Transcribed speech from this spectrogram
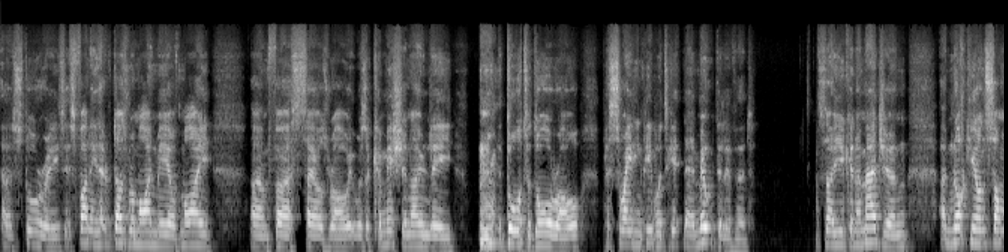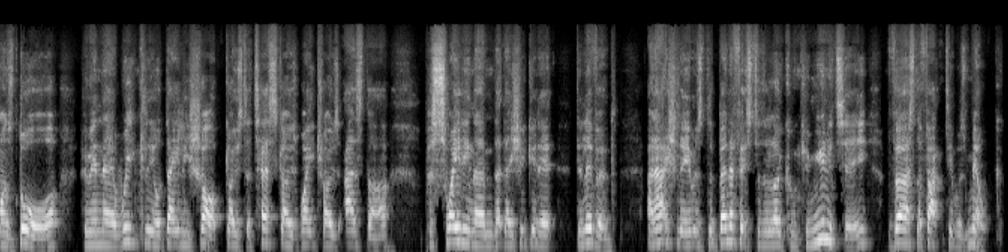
uh, stories. It's funny that it does remind me of my um, first sales role. It was a commission only door to door role, persuading people to get their milk delivered. So you can imagine uh, knocking on someone's door who, in their weekly or daily shop, goes to Tesco's, Waitrose, Asda, persuading them that they should get it delivered. And actually, it was the benefits to the local community versus the fact it was milk.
